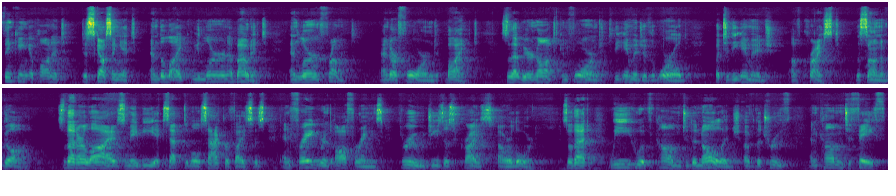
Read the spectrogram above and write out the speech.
thinking upon it, discussing it, and the like, we learn about it and learn from it and are formed by it, so that we are not conformed to the image of the world, but to the image of Christ, the Son of God so that our lives may be acceptable sacrifices and fragrant offerings through Jesus Christ our Lord, so that we who have come to the knowledge of the truth and come to faith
